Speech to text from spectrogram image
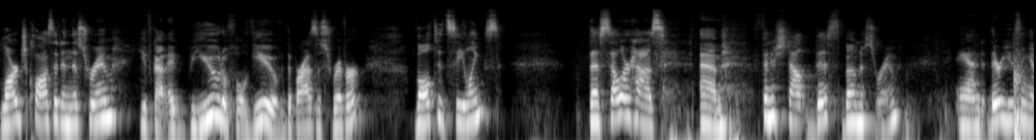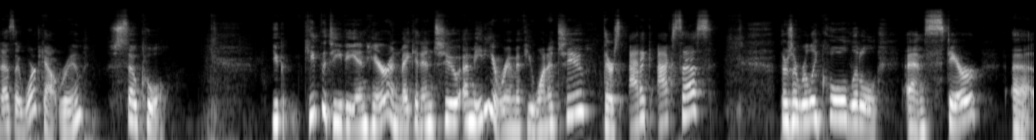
large closet in this room. You've got a beautiful view of the Brazos River, vaulted ceilings. The seller has um, finished out this bonus room and they're using it as a workout room. So cool. You could keep the TV in here and make it into a media room if you wanted to. There's attic access. There's a really cool little um, stair uh,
